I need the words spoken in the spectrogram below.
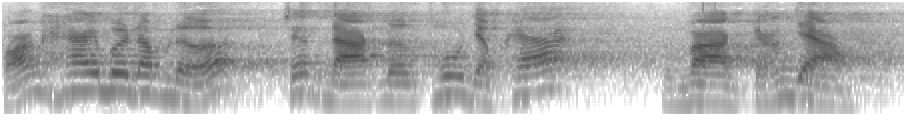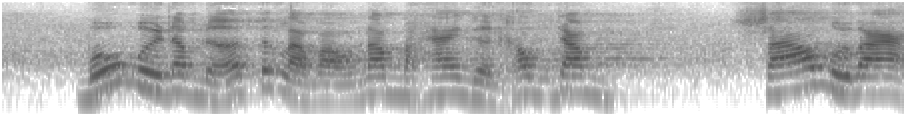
khoảng 20 năm nữa sẽ đạt được thu nhập khá và cận giàu 40 năm nữa tức là vào năm 2063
